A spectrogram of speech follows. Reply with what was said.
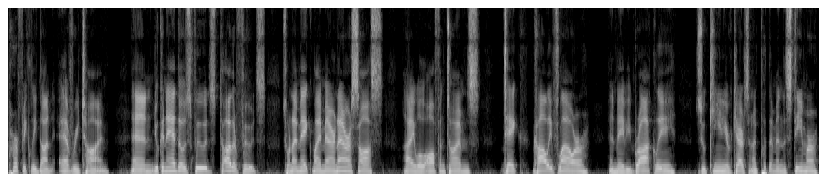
perfectly done every time. And you can add those foods to other foods. So when I make my marinara sauce, I will oftentimes take cauliflower and maybe broccoli, zucchini, or carrots, and I put them in the steamer,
